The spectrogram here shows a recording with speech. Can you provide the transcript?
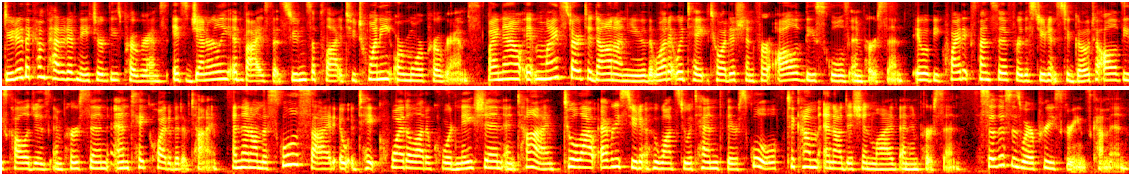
Due to the competitive nature of these programs, it's generally advised that students apply to 20 or more programs. By now, it might start to dawn on you that what it would take to audition for all of these schools in person. It would be quite expensive for the students to go to all of these colleges in person and take quite a bit of time. And then on the school's side, it would take quite a lot of coordination and time to allow every student who wants to attend their school to come and audition live and in person. So this is where pre-screens come in.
